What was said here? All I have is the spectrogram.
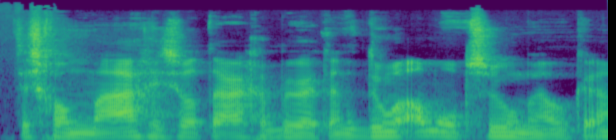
het is gewoon magisch wat daar gebeurt. En dat doen we allemaal op Zoom ook, hè?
